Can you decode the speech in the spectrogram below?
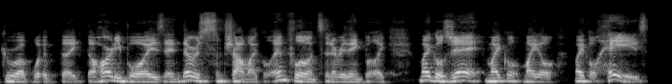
grew up with like the Hardy Boys, and there was some Shawn Michael influence and everything. But like Michael J, Michael Michael Michael Hayes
